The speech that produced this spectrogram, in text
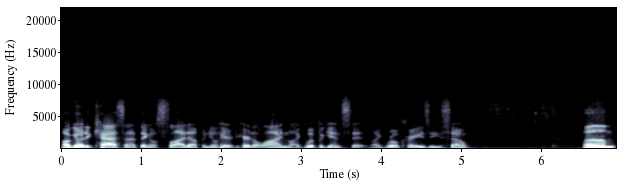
I'll go to cast and that thing will slide up and you'll hear hear the line like whip against it like real crazy. So um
